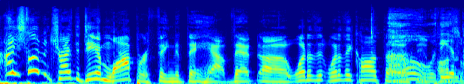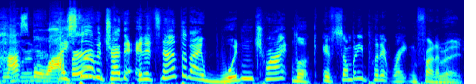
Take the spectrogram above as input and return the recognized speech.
I still haven't tried the damn Whopper thing that they have. That uh, what do they what do they call it? The Oh, the Impossible Impossible Whopper. I still haven't tried that, and it's not that I wouldn't try. Look, if somebody put it right in front of me, Right.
